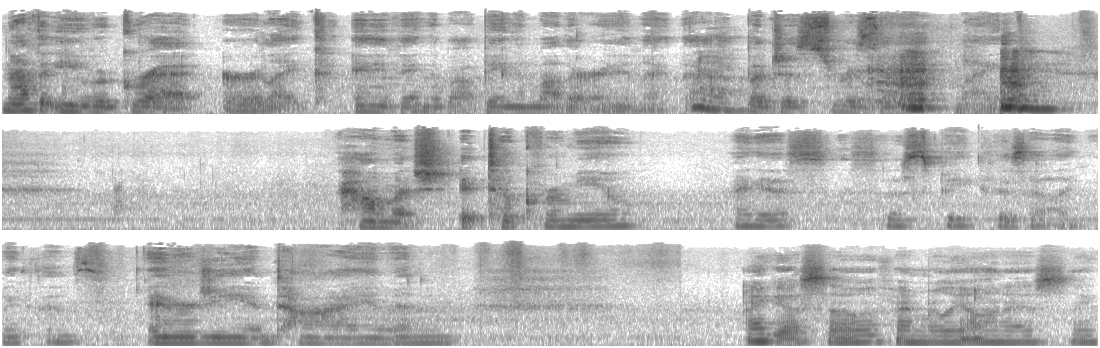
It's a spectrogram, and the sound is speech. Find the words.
not that you regret or like anything about being a mother or anything like that, but just resent like how much it took from you, I guess, so to speak. Does that like make sense? Energy and time and I guess so, if I'm really honest. Like,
